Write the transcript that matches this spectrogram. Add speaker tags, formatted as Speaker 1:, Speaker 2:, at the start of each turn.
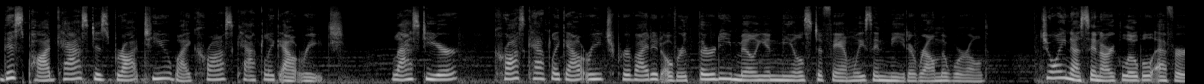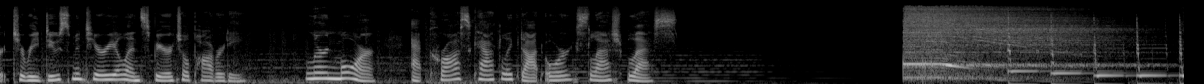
Speaker 1: This podcast is brought to you by Cross Catholic Outreach. Last year, Cross Catholic Outreach provided over 30 million meals to families in need around the world. Join us in our global effort to reduce material and spiritual poverty. Learn more at crosscatholic.org/bless.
